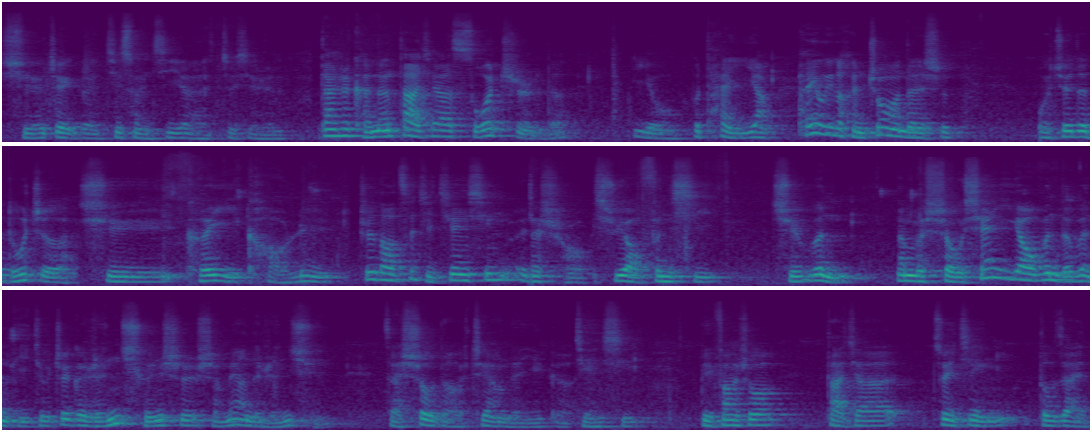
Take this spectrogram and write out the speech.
学这个计算机啊，这些人。但是可能大家所指的有不太一样，还有一个很重要的是，我觉得读者去可以考虑，知道自己艰辛的时候需要分析，去问。那么首先要问的问题，就这个人群是什么样的人群，在受到这样的一个艰辛。比方说，大家最近都在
